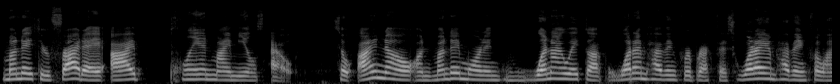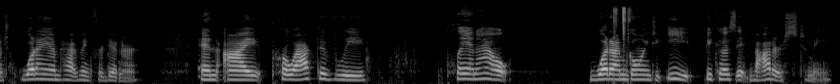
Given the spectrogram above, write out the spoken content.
Monday through Friday, I plan my meals out. So I know on Monday morning when I wake up what I'm having for breakfast, what I am having for lunch, what I am having for dinner. And I proactively plan out what I'm going to eat because it matters to me.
